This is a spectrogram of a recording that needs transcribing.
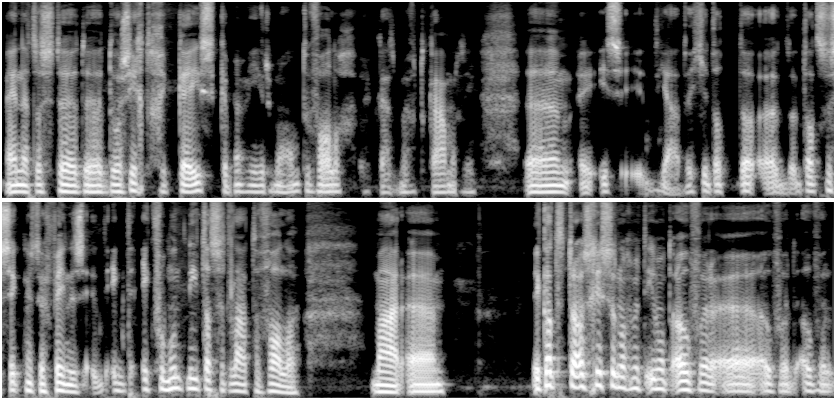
En net als de, de doorzichtige case, ik heb hem hier in mijn hand toevallig, ik laat hem even op de camera zien, um, is, ja, weet je, dat, dat, uh, dat is een signature thing. Dus ik, ik vermoed niet dat ze het laten vallen. Maar uh, ik had het trouwens gisteren nog met iemand over, uh, over, over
